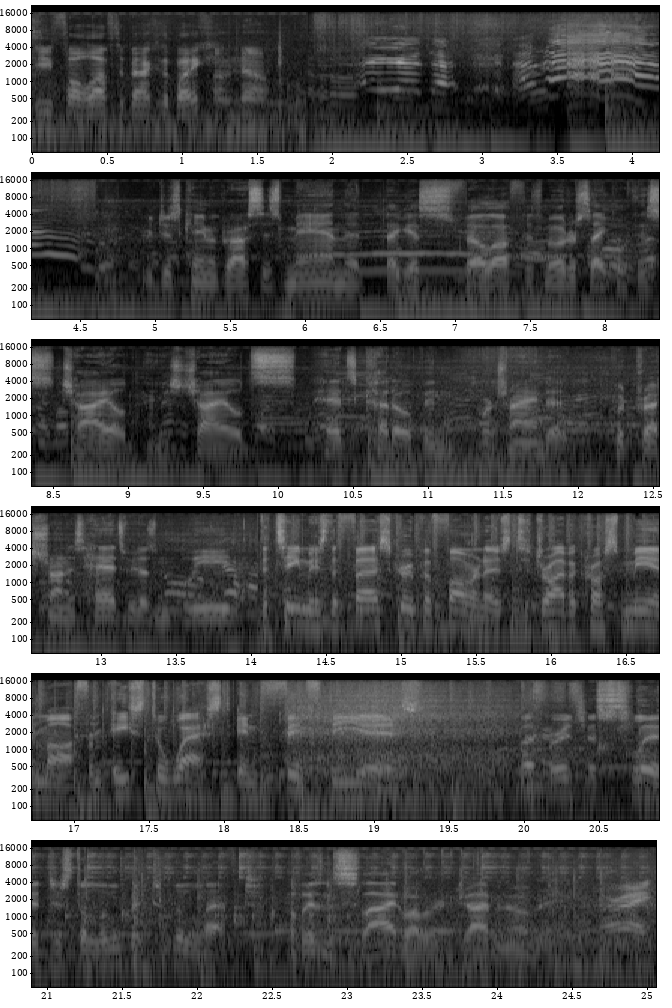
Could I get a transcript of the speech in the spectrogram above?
Did he fall off the back of the bike? Oh no. We just came across this man that I guess fell off his motorcycle with his child, and his child's head's cut open. We're trying to put pressure on his head so he doesn't bleed. The team is the first group of foreigners to drive across Myanmar from east to west in 50 years. The bridge has slid just a little bit to the left. Hope it doesn't slide while we're driving over it. All right.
